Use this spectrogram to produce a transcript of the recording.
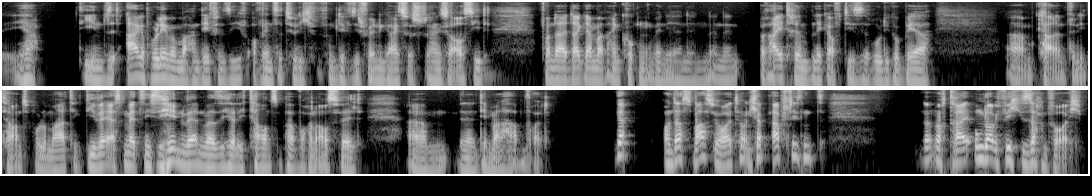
ja, die ihnen arge Probleme machen defensiv, auch wenn es natürlich vom Defensiv-Training gar, so, gar nicht so aussieht. Von daher da gerne mal reingucken, wenn ihr einen, einen breiteren Blick auf diese Rudy Gobert, ähm, Carl Anthony Towns Problematik, die wir erstmal jetzt nicht sehen werden, weil sicherlich Towns ein paar Wochen ausfällt, ähm, wenn ihr den mal haben wollt. Ja, und das war's für heute. Und ich habe abschließend noch drei unglaublich wichtige Sachen für euch.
